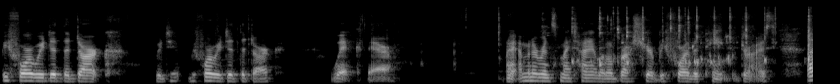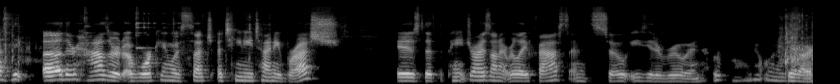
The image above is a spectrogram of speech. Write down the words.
before we did the dark, we did, before we did the dark wick there. All right, I'm going to rinse my tiny little brush here before the paint dries. That's the other hazard of working with such a teeny tiny brush is that the paint dries on it really fast and it's so easy to ruin. Oop, we don't want to get our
